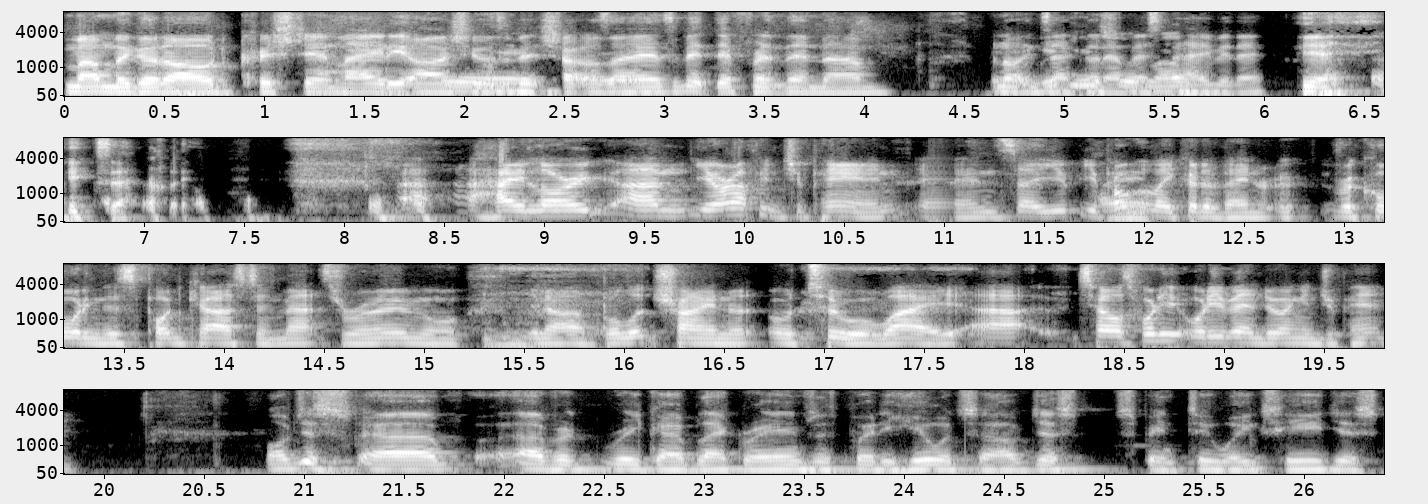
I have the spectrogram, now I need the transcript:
mum, the good old Christian lady. Oh, she yeah, was a bit shocked. I was like, it's a bit different than um, not exactly on our best behaviour there. Yeah, exactly. Uh, hey, Laurie, um, you're up in Japan, and so you, you probably could have been re- recording this podcast in Matt's room, or you know, a bullet train or two away. Uh, tell us what do you what have you been doing in Japan? I've just uh, over at Ricoh Black Rams with Peter Hewitt, so I've just spent two weeks here, just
